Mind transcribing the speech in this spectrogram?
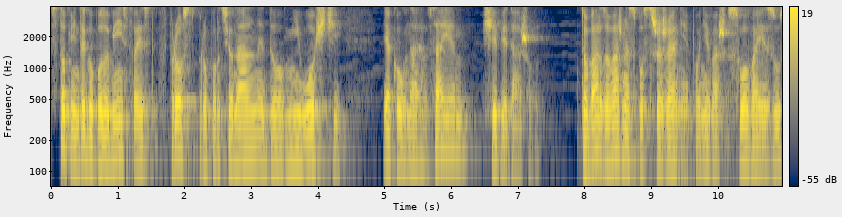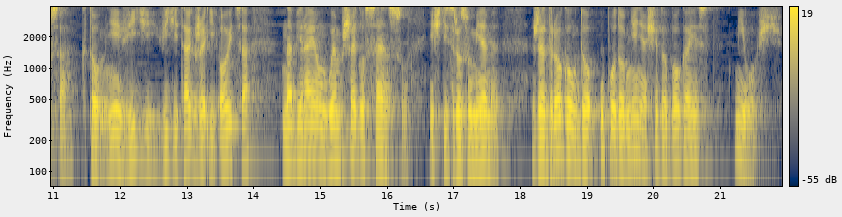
Stopień tego podobieństwa jest wprost proporcjonalny do miłości, jaką nawzajem siebie darzą. To bardzo ważne spostrzeżenie, ponieważ słowa Jezusa, kto mnie widzi, widzi także i Ojca, nabierają głębszego sensu, jeśli zrozumiemy, że drogą do upodobnienia się do Boga jest miłość.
